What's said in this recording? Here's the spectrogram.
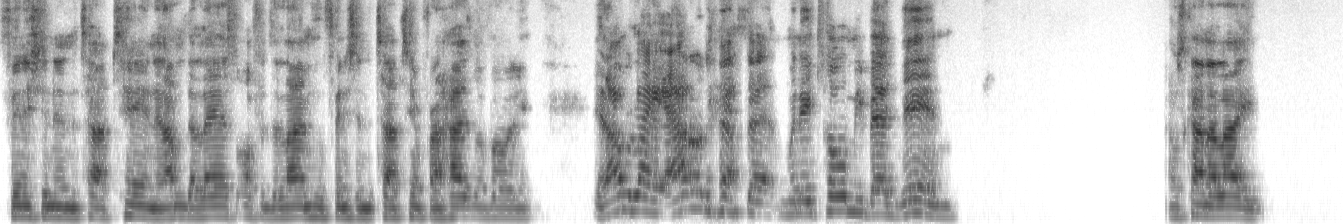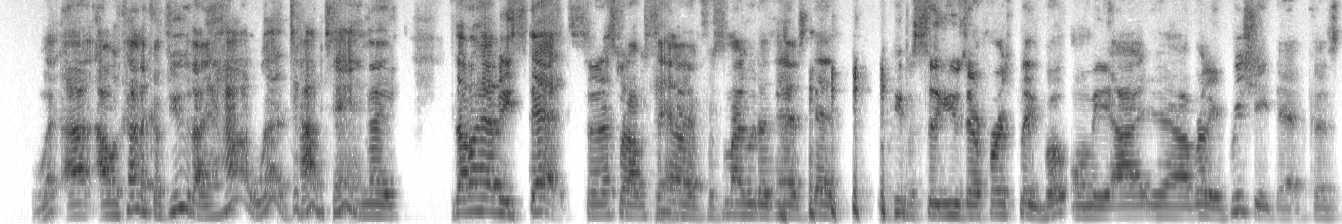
finishing in the top 10. And I'm the last offensive lineman who finished in the top 10 for Heisman voting. And I was like, I don't know. that when they told me back then, I was kind of like, what? I, I was kind of confused. Like, how? What? Top 10? Like, I don't have any stats. So that's what I was saying. Like, for somebody who doesn't have stats, people still use their first place vote on me. I, yeah, I really appreciate that because,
